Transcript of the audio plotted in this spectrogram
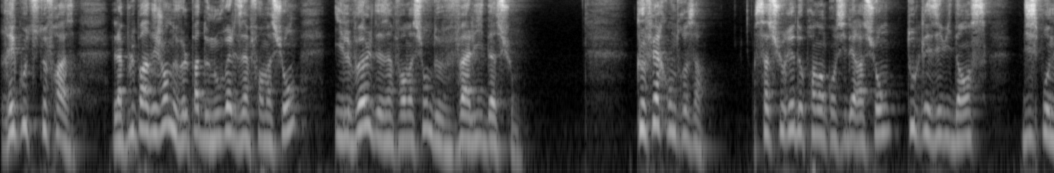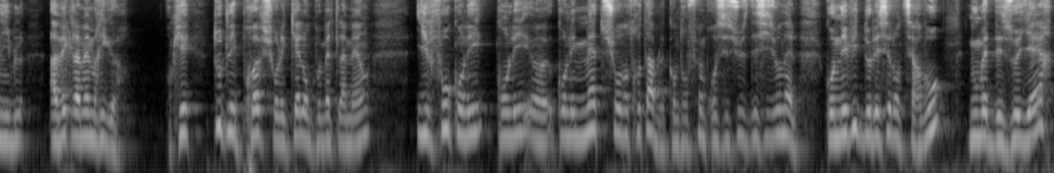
Réécoute cette phrase. La plupart des gens ne veulent pas de nouvelles informations, ils veulent des informations de validation. Que faire contre ça? S'assurer de prendre en considération toutes les évidences disponibles avec la même rigueur. Toutes les preuves sur lesquelles on peut mettre la main il faut qu'on euh, les mette sur notre table quand on fait un processus décisionnel, qu'on évite de laisser notre cerveau nous mettre des œillères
